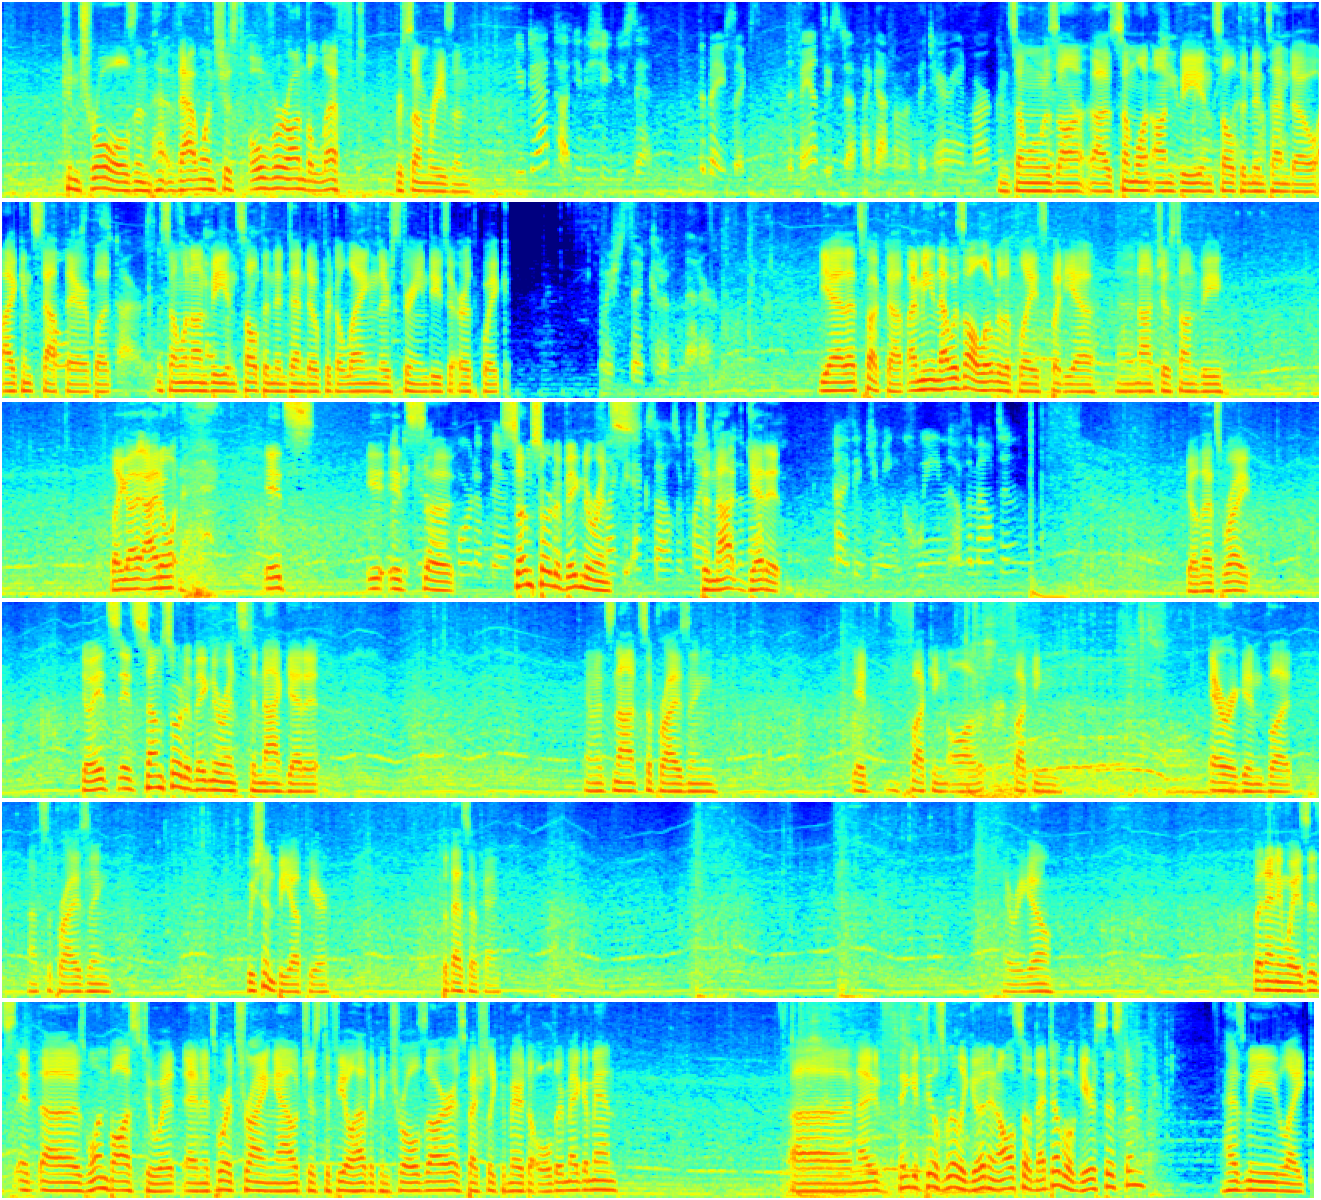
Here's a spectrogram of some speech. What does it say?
controls, and that, that one's just over on the left for some reason. Your dad taught you to shoot, you said. The basics. The fancy stuff I got from a Batarian mark. And someone was on, uh, someone on V insulted Nintendo. I can stop there, but someone on V insulted Nintendo for delaying their stream due to earthquake. Wish Zed could have met her. Yeah, that's fucked up. I mean, that was all over the place, but yeah, uh, not just on V. Like I, I don't. It's, it, it's uh, some sort of ignorance to not get it. I think you mean Queen of the Mountain. Yo, that's right. Yo, it's it's some sort of ignorance to not get it. And it's not surprising. It fucking aw fucking arrogant, but not surprising. We shouldn't be up here. But that's okay. There we go. But anyways, it's it uh, there's one boss to it, and it's worth trying out just to feel how the controls are, especially compared to older Mega Man. Uh, and I think it feels really good, and also that double gear system has me like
